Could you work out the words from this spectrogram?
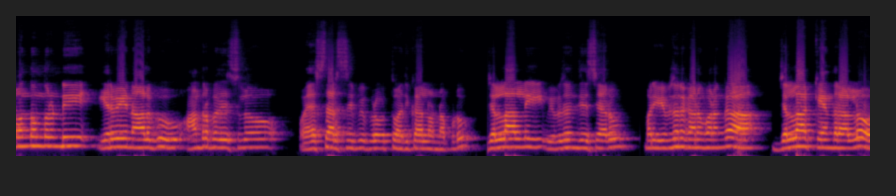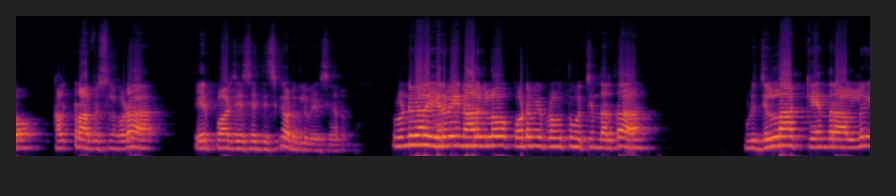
పంతొమ్మిది నుండి ఇరవై నాలుగు ఆంధ్రప్రదేశ్లో వైఎస్ఆర్సీపీ ప్రభుత్వం అధికారంలో ఉన్నప్పుడు జిల్లాల్ని విభజన చేశారు. మరి విభజనకు అనుగుణంగా జిల్లా కేంద్రాల్లో కలెక్టర్ ఆఫీసులను కూడా ఏర్పాటు చేసే దిశగా అడుగులు వేశారు. రెండు వేల ఇరవై నాలుగులో కూటమి ప్రభుత్వం వచ్చిన తర్వాత ఇప్పుడు జిల్లా కేంద్రాలని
